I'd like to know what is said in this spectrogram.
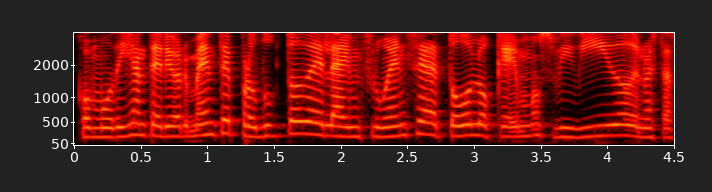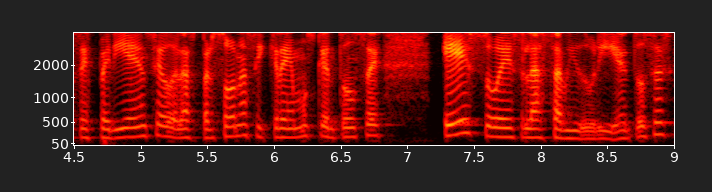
como dije anteriormente, producto de la influencia de todo lo que hemos vivido, de nuestras experiencias o de las personas, y creemos que entonces eso es la sabiduría. Entonces,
